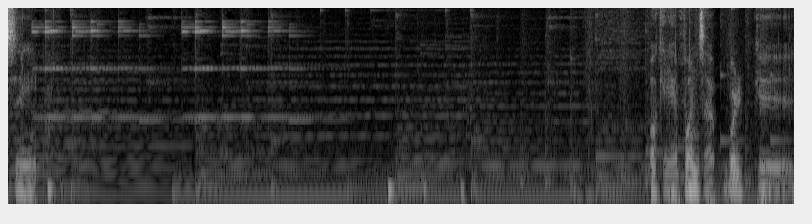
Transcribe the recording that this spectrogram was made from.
See. Okay, everyone's up. We're good.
